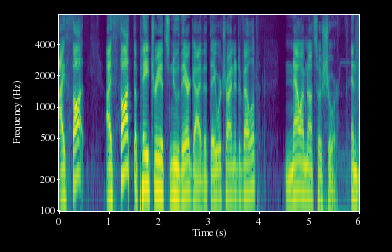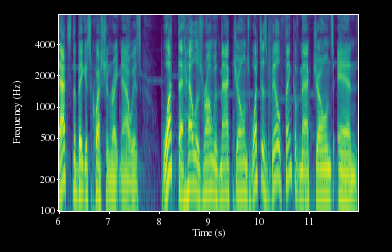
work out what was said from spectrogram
I thought I thought the Patriots knew their guy that they were trying to develop. Now I'm not so sure. And that's the biggest question right now is what the hell is wrong with Mac Jones? What does Bill think of Mac Jones and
